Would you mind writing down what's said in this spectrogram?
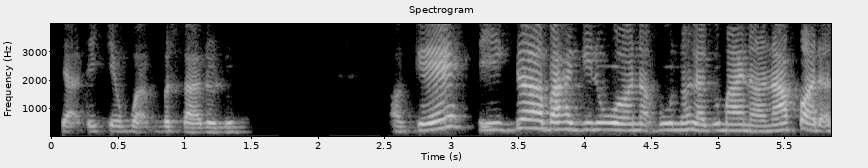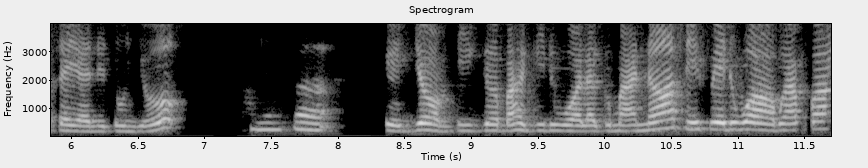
Sekejap teacher buat besar dulu. Okey. Tiga bahagi dua nak bunuh lagu mana? Nampak tak saya yang ditunjuk? Nampak. Okey, jom. Tiga bahagi dua lagu mana? Sifir dua berapa?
